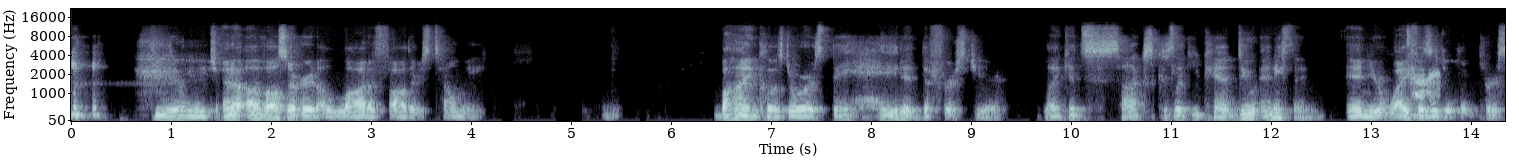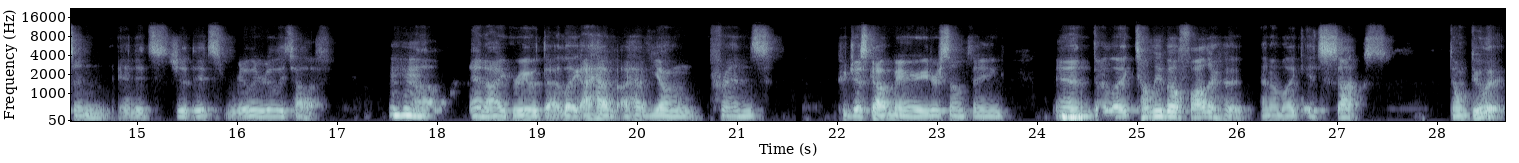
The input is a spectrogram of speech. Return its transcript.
he really needs. And I've also heard a lot of fathers tell me behind closed doors, they hated the first year. Like it sucks because like you can't do anything, and your wife is a different person, and it's just it's really really tough. Mhm. Um, and I agree with that. Like I have I have young friends who just got married or something, and they're like, "Tell me about fatherhood," and I'm like, "It sucks. Don't do it.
